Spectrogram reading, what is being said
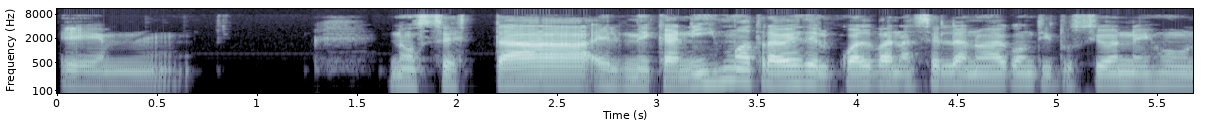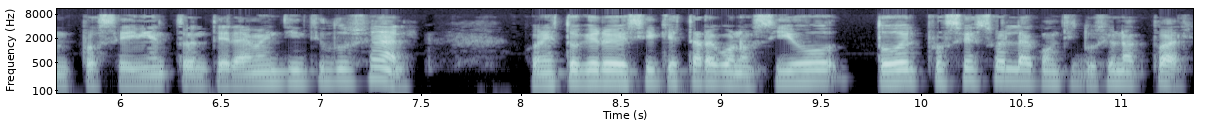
em, no se está el mecanismo a través del cual van a hacer la nueva constitución es un procedimiento enteramente institucional. Con esto quiero decir que está reconocido todo el proceso en la constitución actual.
